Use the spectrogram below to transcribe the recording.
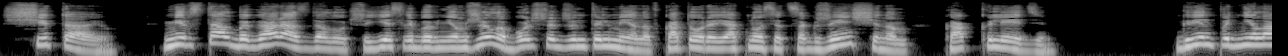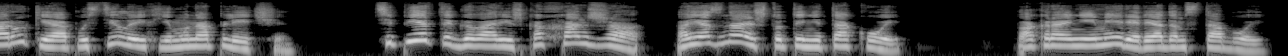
«Считаю. Мир стал бы гораздо лучше, если бы в нем жило больше джентльменов, которые относятся к женщинам, как к леди. Гвин подняла руки и опустила их ему на плечи. «Теперь ты говоришь, как ханжа, а я знаю, что ты не такой. По крайней мере, рядом с тобой».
